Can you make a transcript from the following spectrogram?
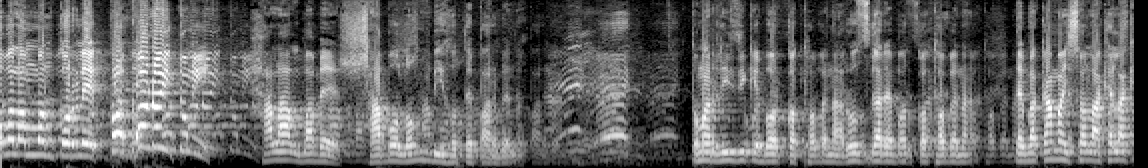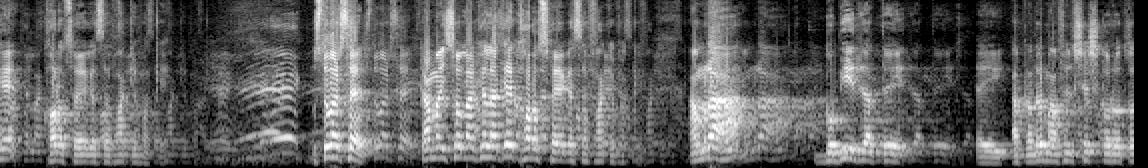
অবলম্বন করলে কখনোই তুমি হালাল ভাবে স্বাবলম্বী হতে পারবে না। তোমার রিজিকে বরকত হবে না, রোজগারে বরকত হবে না। দেখবা কামাইছো লাখে লাখে খরচ হয়ে গেছে ফাঁকে ফাঁকে। বুঝতে পারছেন? কামাইছো লাখে লাখে খরচ হয়ে গেছে ফাঁকে ফাঁকে। আমরা গভীর রাতে এই আপনাদের মাহফিল শেষ করো তো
